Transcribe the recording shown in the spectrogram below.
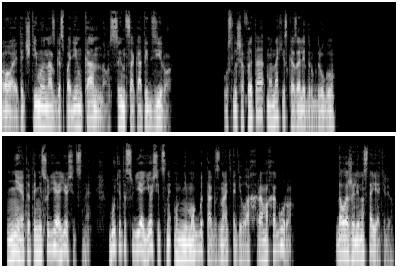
«О, это чтимый у нас господин Канно, сын Сакаты Дзиро. Услышав это, монахи сказали друг другу, «Нет, это не судья Йосицны. Будь это судья Йосицны, он не мог бы так знать о делах храма Хагуру». Доложили настоятелю.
